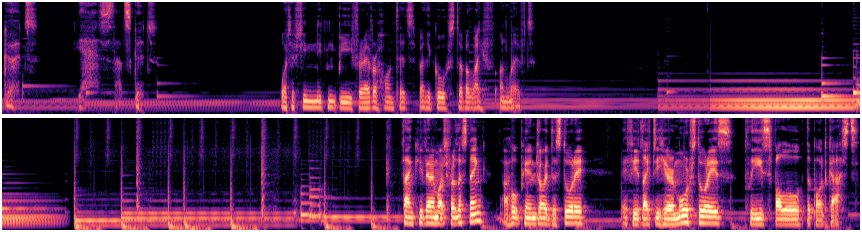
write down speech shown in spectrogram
Good. Yes, that's good. What if she needn't be forever haunted by the ghost of a life unlived? Thank you very much for listening. I hope you enjoyed the story. If you'd like to hear more stories, please follow the podcast.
